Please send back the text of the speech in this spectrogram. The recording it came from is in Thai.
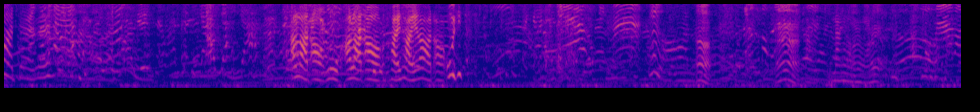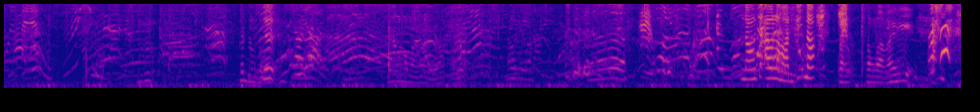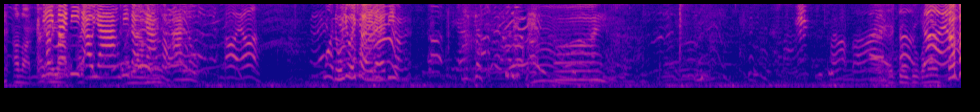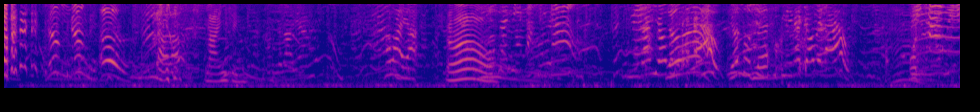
บาดแจกเลย เอาหลอดออกลูก เอาหลอดออก ถอยถอยหลอดออก อุ้ยเออเออนั่งลงเฮ้ยขึ้นสูงๆนี่นั่งลงมาหน่อยเดี๋ยวน้องจะเอาหลอดน้อง ส่งส่งหลอดมาให้พี่ เอาหลอดพี่ไม่พี่จะเอายางพี่จะเอายางสองอันลูกโอ้ยโอ้ยหนูอยู่เฉยๆเดี๋ยวให้พี่เขาโอ้ยเออจูบจูบกันโอ้เลยยโอ้ยดึงดึงเออร้ายจริงเท่าไหร่อะๆโอ้เยอะเยอะสุดเลยมีได้เยอะไปแล้วอีกห้าวิ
